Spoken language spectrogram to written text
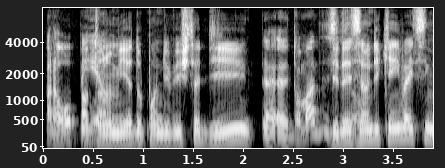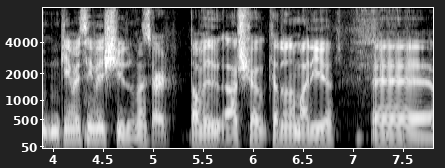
Para Open Autonomia do ponto de vista de, é, Tomada de de decisão de quem vai, se- em quem vai ser investido, né? Certo. Talvez, acho que a, que a dona Maria é,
